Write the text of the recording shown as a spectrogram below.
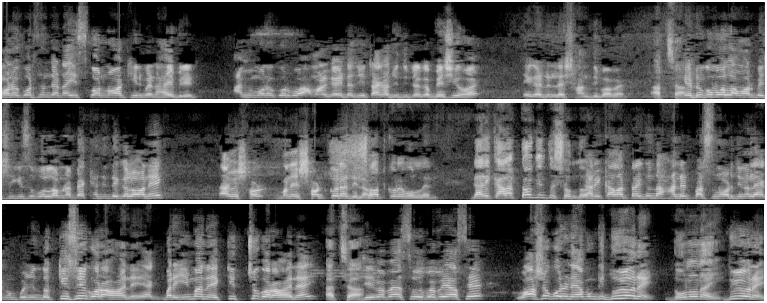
মনে করছেন যে একটা স্কোয়ার নোয়া কিনবেন হাইব্রিড আমি মনে করব আমার গাড়িটা যদি টাকা যদি টাকা বেশি হয় এই গাড়ি শান্তি পাবেন। আচ্ছা। এটুকু বললাম আর বেশি কিছু বললাম না। ব্যাখ্যা দিতে গেলে অনেক। আমি মানে শর্ট করে দিলাম। শর্ট করে বললেন। গাড়ি কালারটাও কিন্তু সুন্দর। গাড়ি কালারটাই কিন্তু হান্ড্রেড পার্সেন্ট অরিজিনাল এখন পর্যন্ত কিছুই করা হয় নাই। একবার ইমানে কিচ্ছু করা হয় নাই। আচ্ছা। যেভাবে আছে ওইভাবে আছে। ওয়াশও করে নেই এবং কি দুইও নেই? দোনো নাই। দুইও নেই।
